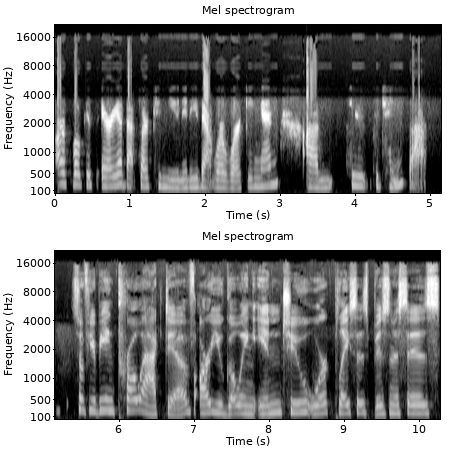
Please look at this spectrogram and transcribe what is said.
our focus area. That's our community that we're working in um, to, to change that. So, if you're being proactive, are you going into workplaces, businesses,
